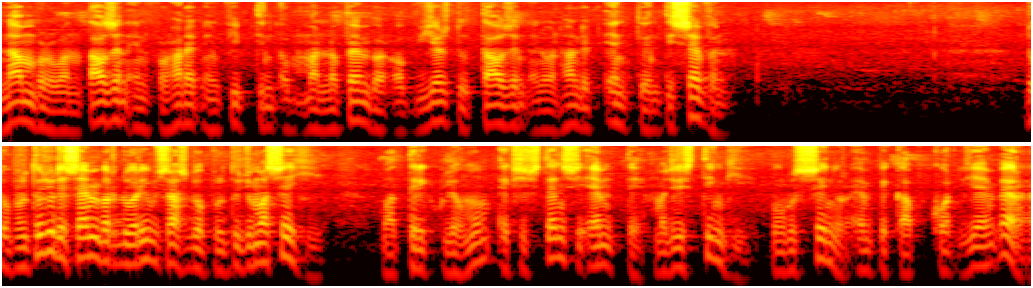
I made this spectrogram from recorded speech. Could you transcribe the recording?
number 1415 of November of year 2127. 27 Desember 2127 Masehi, umum eksistensi MT Majelis Tinggi Pengurus Senior MPK Kod YMR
